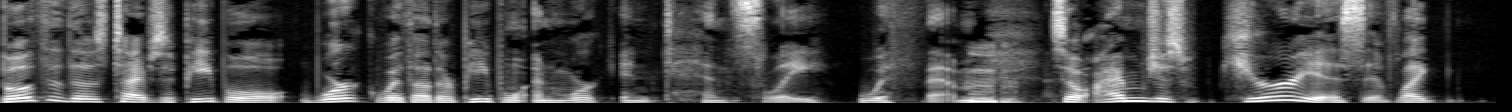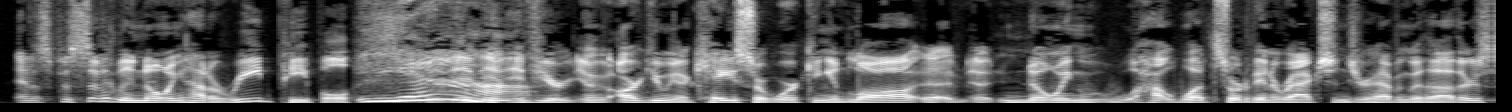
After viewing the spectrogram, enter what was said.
both of those types of people work with other people and work intensely with them. Mm. So I'm just curious if like and specifically knowing how to read people. Yeah. If you're arguing a case or working in law, uh, uh, knowing how what sort of interactions you're having with others,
